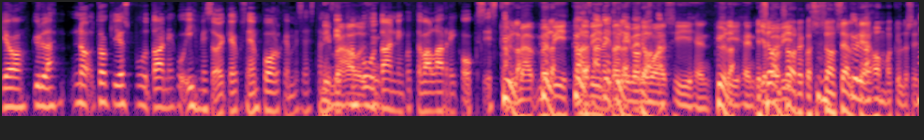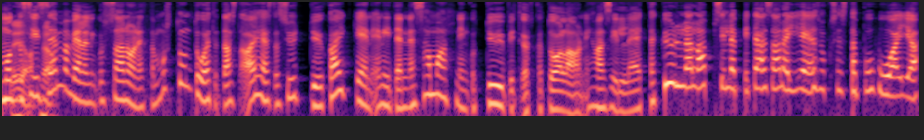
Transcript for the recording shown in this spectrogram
Joo, kyllä. No toki jos puhutaan niinku ihmisoikeuksien polkemisesta, niin, niin sitten puhutaan niinku tavallaan rikoksista. Kyllä, mä, kyllä, viittaan, kyllä, viittaan kyllä, nimenomaan kyllä. siihen. Kyllä, siihen. ja, ja se, on, vi... se, on rikos, se on selkeä kyllä. homma kyllä sitten. Mutta joo, siis joo. sen mä vielä niinku sanon, että musta tuntuu, että tästä aiheesta syttyy kaikkein eniten ne samat niinku tyypit, jotka tuolla on ihan silleen, että kyllä lapsille pitää saada Jeesuksesta puhua ja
